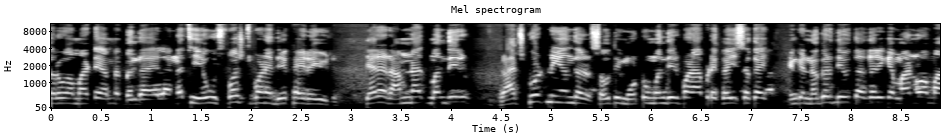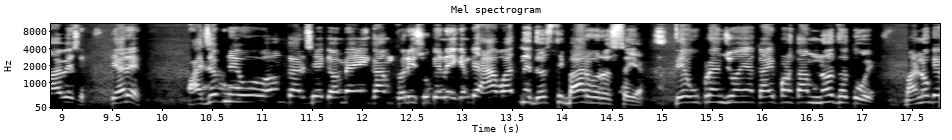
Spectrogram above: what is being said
કરવા માટે અમે બંધાયેલા નથી એવું સ્પષ્ટપણે દેખાઈ રહ્યું છે. ત્યારે રામનાથ મંદિર રાજકોટની અંદર સૌથી મોટું મંદિર પણ આપણે કહી શકાય. કેમ કે નગર દેવતા તરીકે માનવામાં આવે છે. ત્યારે ભાજપને એવો અહંકાર છે કે અમે અહીં કામ કરીશું કે નહીં? કેમ કે આ વાતને દસથી બાર વર્ષ થયા. તે ઉપરાંત જો અહીંયા કાંઈ પણ કામ ન થતું હોય, માનો કે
